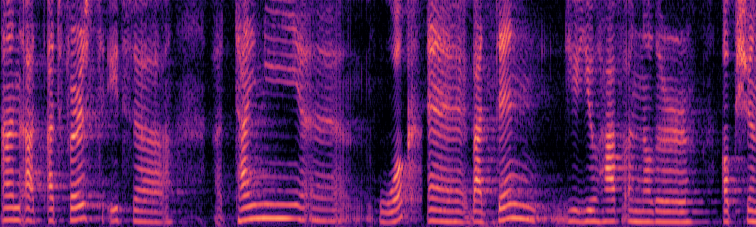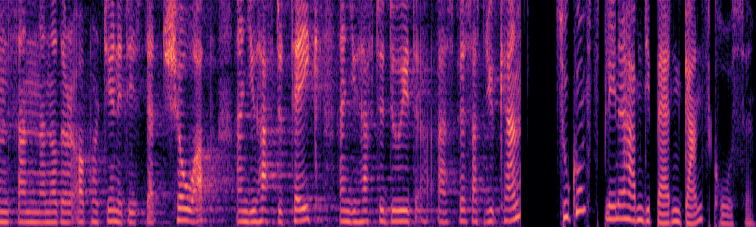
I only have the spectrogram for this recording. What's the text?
And at, at first, it's a, a tiny uh, walk, uh, but then you, you have another options and another opportunities that show up and you have to take and you have to do it as best as you can. Zukunftspläne haben die beiden ganz große.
